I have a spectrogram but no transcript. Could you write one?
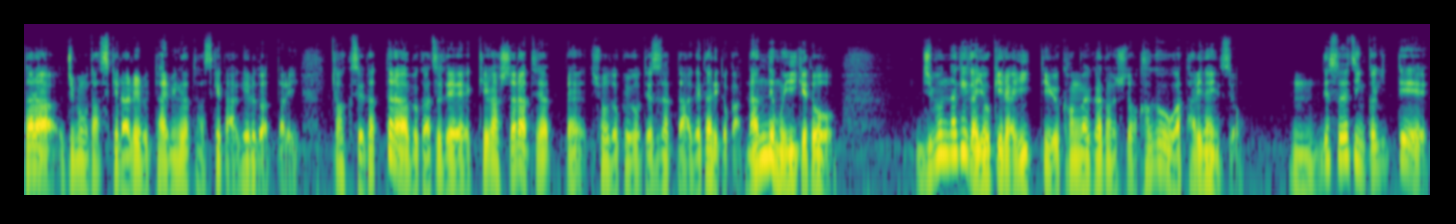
たら自分を助けられるタイミングだと助けてあげるだったり、学生だったら部活で怪我したら手、え、消毒を手伝ってあげたりとか、何でもいいけど、自分だけが良ければいいっていう考え方の人は覚悟が足りないんですよ。うん。で、そういうやつに限って、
